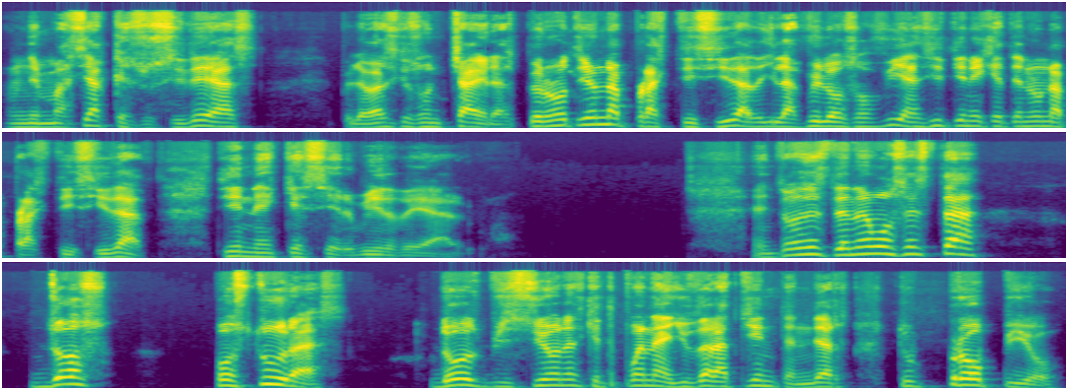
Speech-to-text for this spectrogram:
demasiado que sus ideas la verdad es que son chairas, pero no tienen una practicidad y la filosofía en sí tiene que tener una practicidad, tiene que servir de algo. Entonces tenemos estas dos posturas, dos visiones que te pueden ayudar a ti a entender tu propio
